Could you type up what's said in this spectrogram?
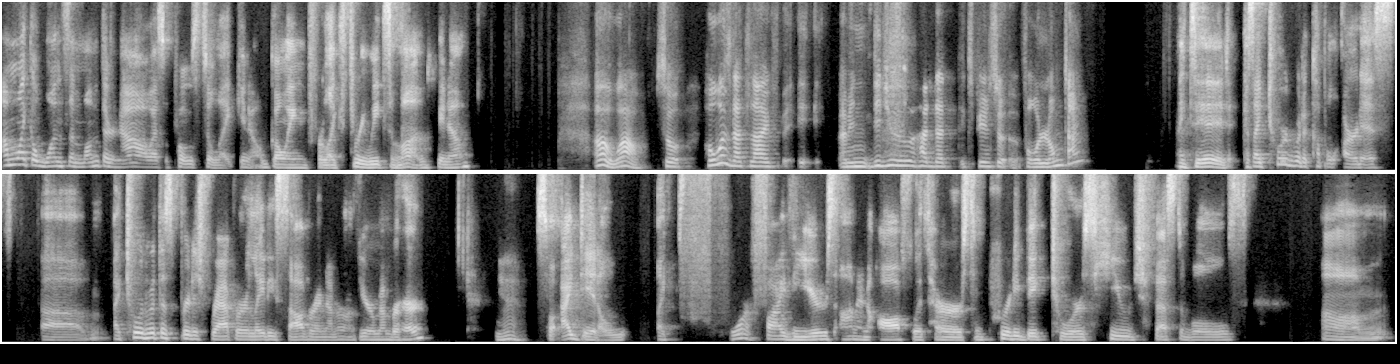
I'm like a once a monther now as opposed to like, you know, going for like 3 weeks a month, you know? Oh wow! So how was that life? I mean, did you had that experience uh, for a long time? I did because I toured with a couple artists. Um, I toured with this British rapper, Lady Sovereign. I don't know if you remember her. Yeah. So I did a like four or five years on and off with her. Some pretty big tours, huge festivals, um,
